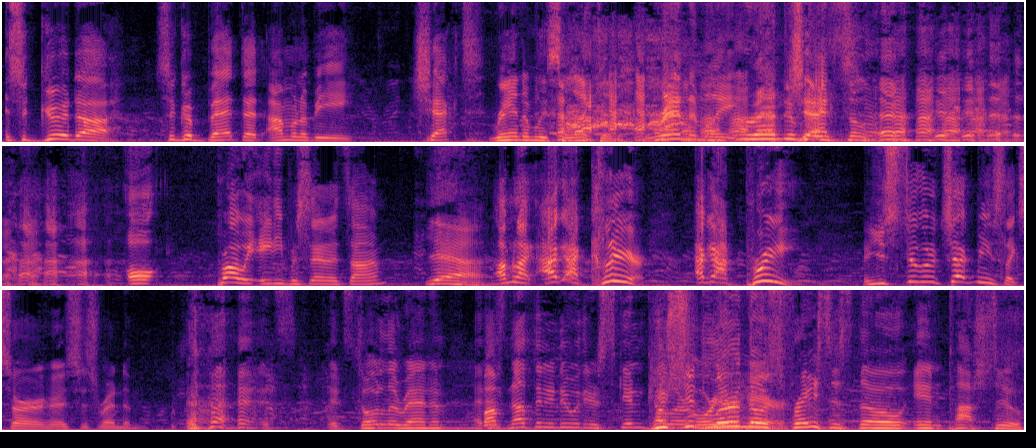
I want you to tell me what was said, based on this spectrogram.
It's a good, uh, it's a good bet that I'm gonna be checked Randomly selected. randomly, Randomly checked. selected. Oh, probably 80 percent of the time. Yeah. I'm like, I got clear, I got pre. Are you still gonna check me? It's like, sir, it's just random. it's it's totally random. It has nothing to do with your skin color You should or learn your those phrases though in Pashto.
